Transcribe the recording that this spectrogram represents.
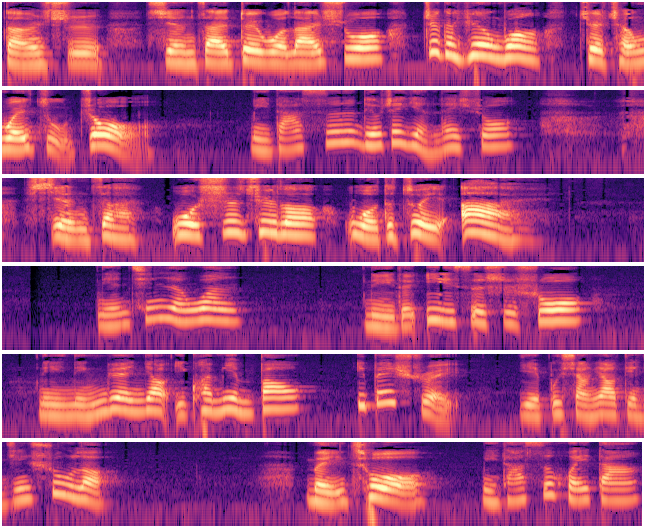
但是现在对我来说，这个愿望却成为诅咒。米达斯流着眼泪说。现在我失去了我的最爱。年轻人问：“你的意思是说，你宁愿要一块面包、一杯水，也不想要点金术了？”“没错。”米达斯回答，“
